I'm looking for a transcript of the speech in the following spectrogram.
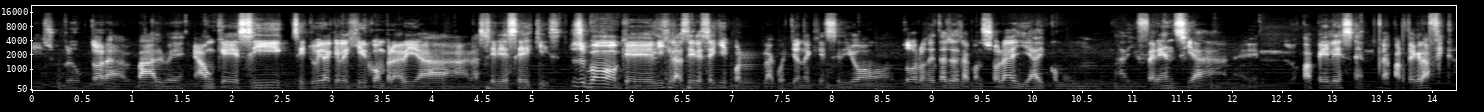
y su productora Valve. Aunque sí, si tuviera que elegir, compraría la Series X. Yo supongo que elige la Series X por la cuestión de que se dio todos los detalles de la consola y hay como una diferencia en los papeles en la parte gráfica,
